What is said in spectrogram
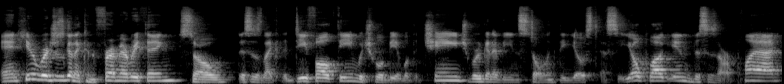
And here we're just going to confirm everything. So this is like the default theme, which we'll be able to change. We're going to be installing the Yoast SEO plugin. This is our plan.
